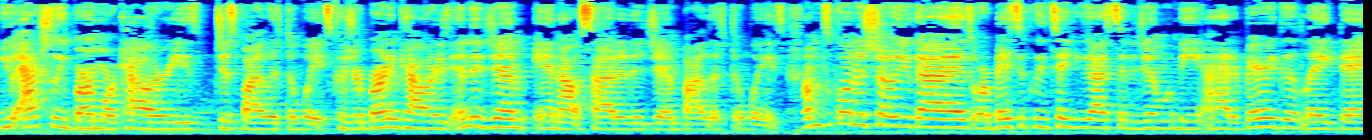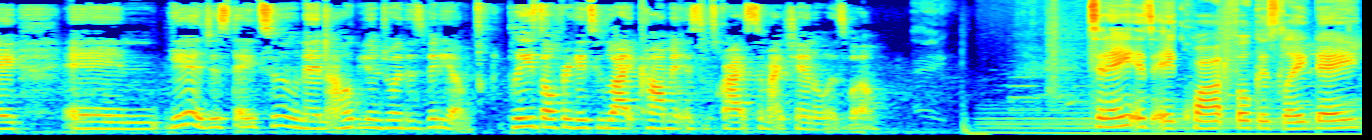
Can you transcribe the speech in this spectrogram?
you actually burn more calories just by lifting weights because you're burning calories in the gym and outside of the gym by lifting weights. I'm just going to show you guys or basically take you guys to the gym with me. I had a very good leg day and yeah, just stay tuned and I hope you enjoyed this video. Please don't forget to like, comment, and subscribe to my channel as well. Today is a quad focused leg day.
